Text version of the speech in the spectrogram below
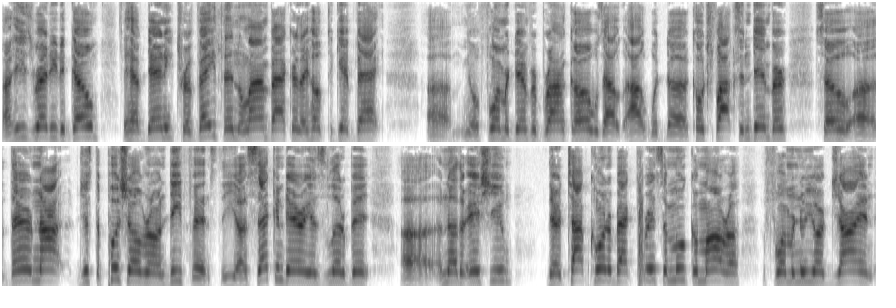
uh, he's ready to go. They have Danny Trevathan, the linebacker. They hope to get back. Uh, you know, former Denver Bronco was out out with uh, Coach Fox in Denver, so uh, they're not just a pushover on defense. The uh, secondary is a little bit another issue. Their top cornerback Prince Amukamara the former New York Giant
